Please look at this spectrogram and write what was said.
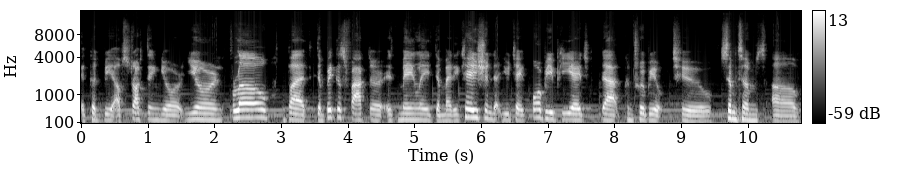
It could be obstructing your urine flow. But the biggest factor is mainly the medication that you take for BPH that contribute to symptoms of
